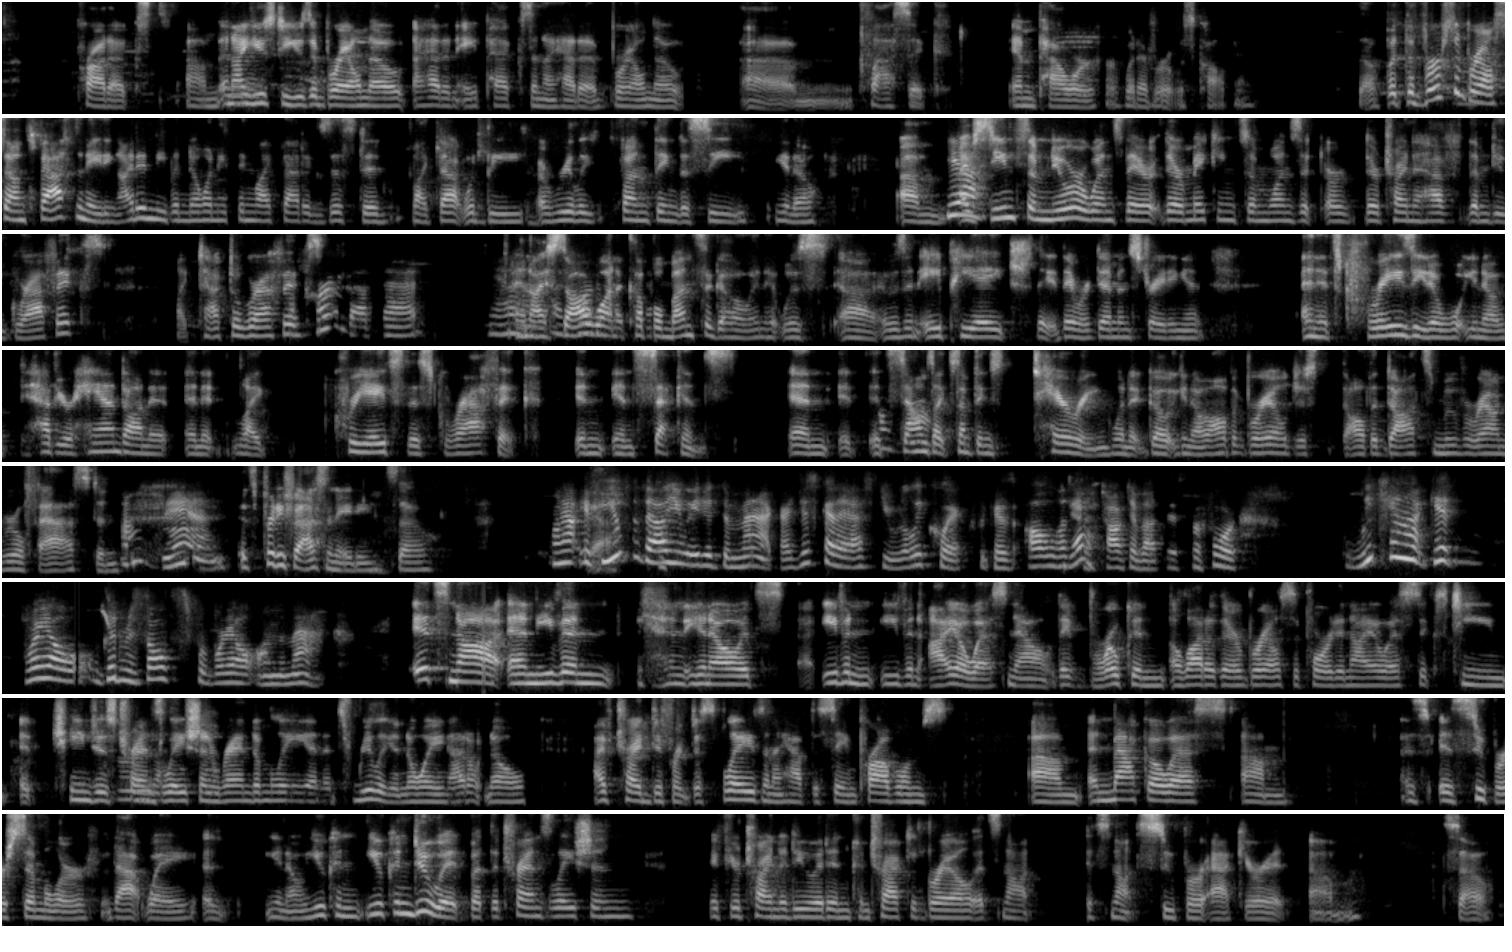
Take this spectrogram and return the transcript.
products. Um, and mm-hmm. I used to use a Braille note. I had an Apex and I had a Braille note um, Classic Empower or whatever it was called. So, but the VersaBraille sounds fascinating. I didn't even know anything like that existed. Like that would be a really fun thing to see, you know. Um, yeah. I've seen some newer ones. They're they're making some ones that are they're trying to have them do graphics, like tactile graphics. I've heard about that. Yeah, and I I've saw one a couple that. months ago, and it was uh, it was an APH. They they were demonstrating it, and it's crazy to you know have your hand on it, and it like creates this graphic in in seconds and it, it oh, sounds wow. like something's tearing when it go you know all the braille just all the dots move around real fast and oh, man. it's pretty fascinating so well now if yeah. you've evaluated the mac i just got to ask you really quick because all of us yeah. have talked about this before we cannot get braille good results for braille on the mac it's not and even you know it's even even ios now they've broken a lot of their braille support in ios 16 it changes translation randomly and it's really annoying. I don't know. I've tried different displays and i have the same problems. Um, and mac os um, is, is super similar that way. Uh, you know you can you can do it but the translation if you're trying to do it in contracted braille it's not it's not super accurate. Um, so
